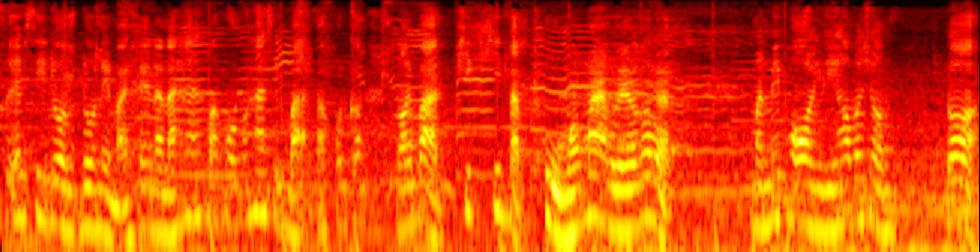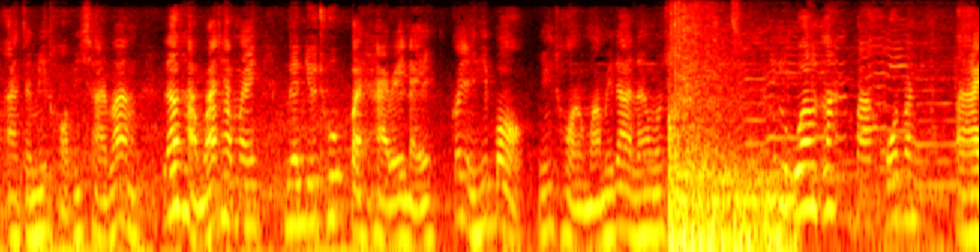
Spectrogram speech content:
คือ FC โดนโดนเน a มายแค่นั้นนะฮะบางคนก็ 50 บาท บางคนก็ร้อยบาทพี่คิดแบบถูกมาก ๆ เลยแล้วก็แบบ มันไม่พอจริงๆครับผู้ชม ก็อาจจะมีขอพี่ชายบ้าง แล้วถามว่าทำไมเงิน YouTube ไปหายไปไหน ก็อย่างที่บอกยังถอนออกมาไม่ได้แล้วครับผู้ชมไม่รู้ว่าลักบาร์โค้ดมันตาย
